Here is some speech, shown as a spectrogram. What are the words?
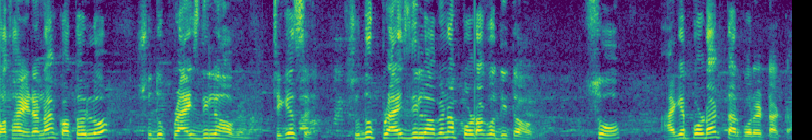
কথা এটা না কথা হলো শুধু প্রাইস দিলে হবে না ঠিক আছে? শুধু প্রাইস দিলে হবে না প্রোডাক্টও দিতে হবে। সো আগে প্রোডাক্ট তারপরে টাকা।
